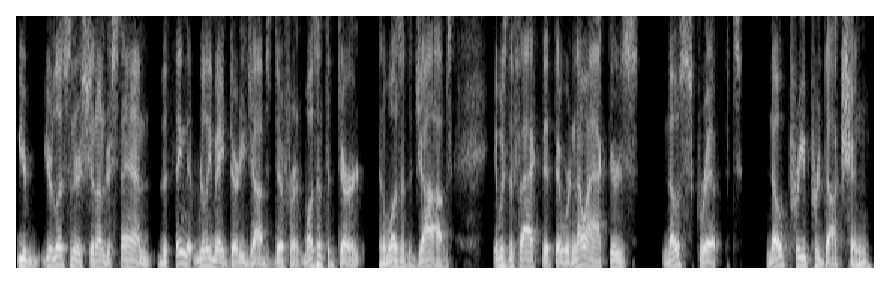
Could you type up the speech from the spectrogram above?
your your listeners should understand the thing that really made Dirty Jobs different wasn't the dirt and it wasn't the jobs. It was the fact that there were no actors, no script, no pre-production,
